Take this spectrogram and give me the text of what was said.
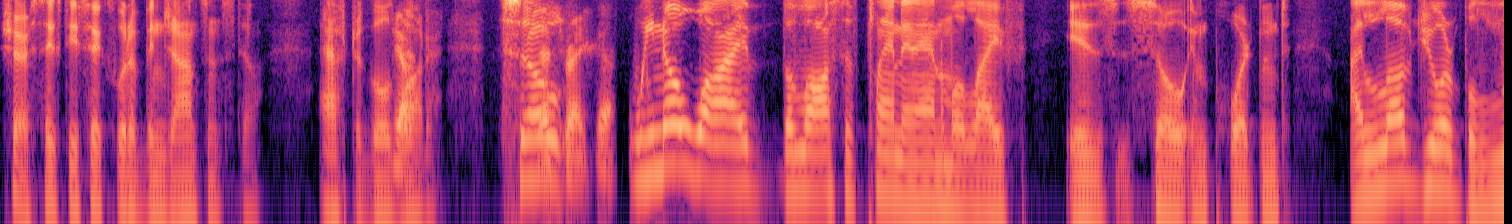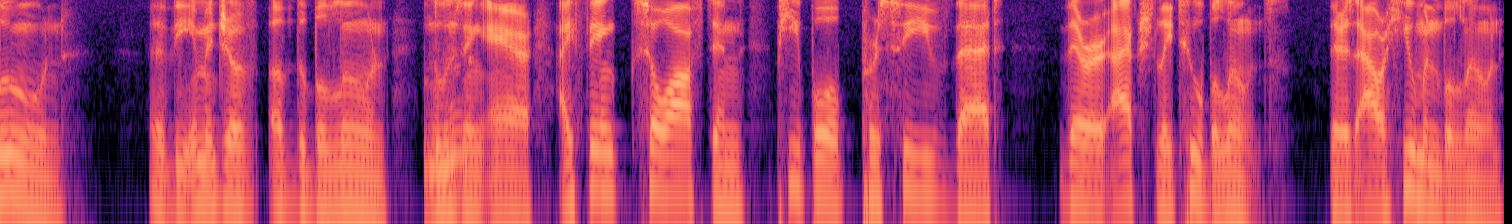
sure. 66 would have been Johnson still after Goldwater. Yeah. So right, yeah. we know why the loss of plant and animal life is so important. I loved your balloon the image of, of the balloon mm-hmm. losing air. I think so often people perceive that there are actually two balloons. There's our human balloon,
